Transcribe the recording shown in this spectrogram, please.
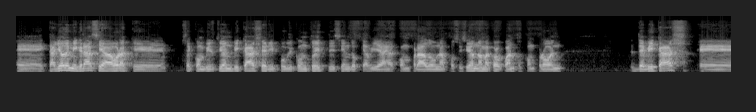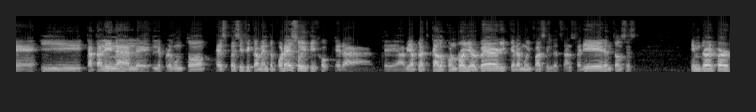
Eh, cayó de mi gracia ahora que se convirtió en Bcasher y publicó un tweet diciendo que había comprado una posición, no me acuerdo cuánto compró en de Bcash eh, y Catalina le, preguntó específicamente por eso y dijo que era que había platicado con Roger Ver y que era muy fácil de transferir. Entonces, Tim Draper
